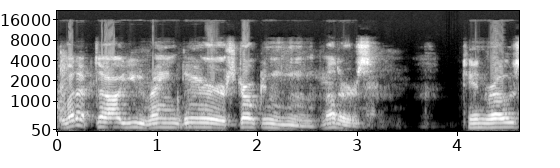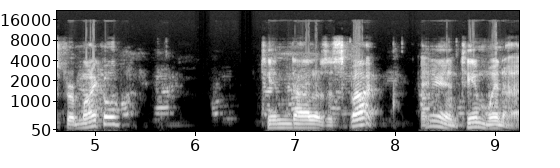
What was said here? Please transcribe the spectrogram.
What up to all you reindeer stroking mothers? 10 rows for Michael, $10 a spot, and Tim Winner,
